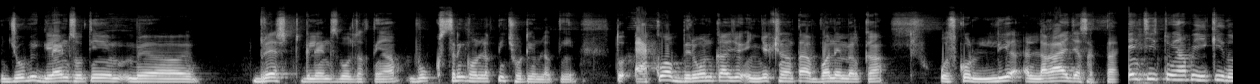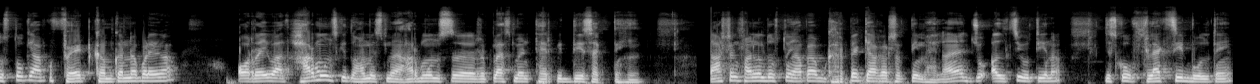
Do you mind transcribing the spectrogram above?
जो भी ग्लैंड्स होती हैं ब्रेस्ट ग्लैंड्स बोल सकते हैं आप, वो श्रिंक होने लगती हैं, छोटी होने लगती हैं। तो एक्वाबिरोन का जो इंजेक्शन आता है वन एमएल का, उसको लिया, लगाया जा सकता है। मेन चीज़ तो यहाँ पे एक ही दोस्तों कि आपको फैट कम करना पड़ेगा। और रही बात हार्मोन्स की तो हम इसमें हार्मोन्स रिप्लेसमेंट थेरेपी दे सकते हैं। लास्ट एंड फाइनल दोस्तों, यहाँ पे आप घर पे क्या कर सकती हैं, महिलाएँ, जो अलसी होती है ना, जिसको फ्लैक्सीड बोलते हैं,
